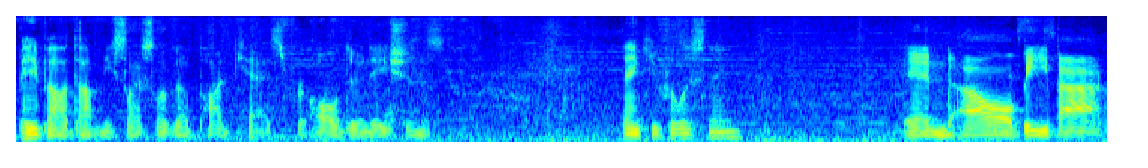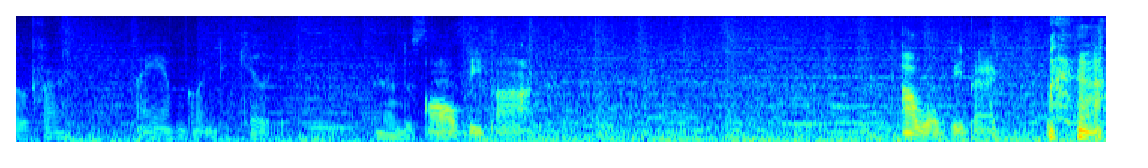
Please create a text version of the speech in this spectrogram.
paypal.me slash podcast for all donations. Thank you for listening. And I'll be back. I am going to kill you. I'll be back. I won't be back.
